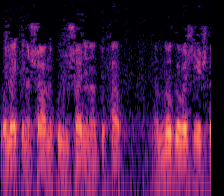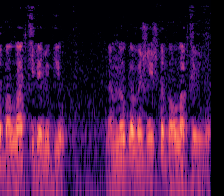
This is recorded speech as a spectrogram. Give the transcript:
валякина шану кулишанин антухаб. Намного важнее, чтобы Аллах тебя любил. Намного важнее, чтобы Аллах тебя любил.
